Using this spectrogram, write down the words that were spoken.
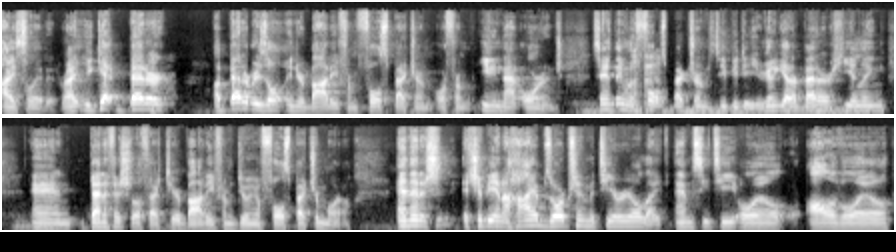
isolated, right? You get better a better result in your body from full spectrum or from eating that orange. Same thing with full uh-huh. spectrum CBD. You're going to get a better healing and beneficial effect to your body from doing a full spectrum oil. And then it should it should be in a high absorption material like MCT oil or olive oil.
